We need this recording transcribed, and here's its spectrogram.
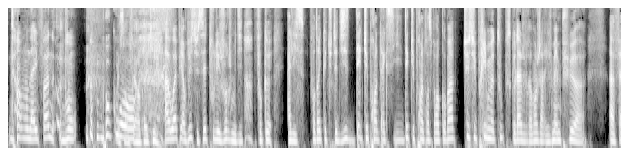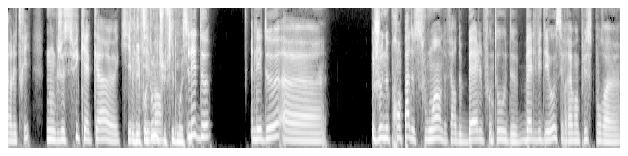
dans mon iPhone. Bon, beaucoup. ça en fait un paquet. Ah ouais, puis en plus, tu sais, tous les jours, je me dis, faut que, Alice, faudrait que tu te dises, dès que tu prends le taxi, dès que tu prends le transport en commun, tu supprimes tout, parce que là, vraiment, j'arrive même plus à, à, faire le tri. Donc, je suis quelqu'un euh, qui. C'est des photos ou tu filmes aussi? Les deux. Les deux. Euh, je ne prends pas de soin de faire de belles photos ou de belles vidéos. C'est vraiment plus pour, euh,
